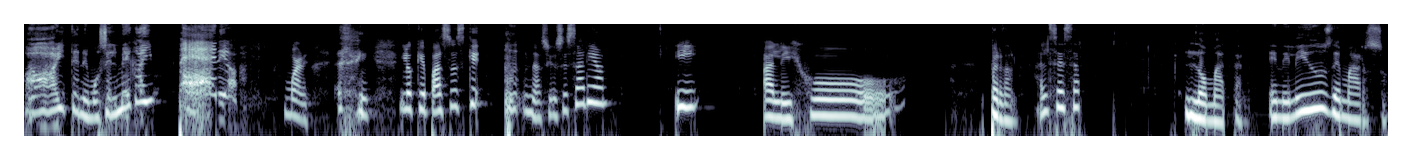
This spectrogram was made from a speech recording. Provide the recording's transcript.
¡ay! Tenemos el mega imperio. Bueno, lo que pasó es que nació Cesarión y al hijo, perdón, al César, lo matan en el Idus de marzo.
